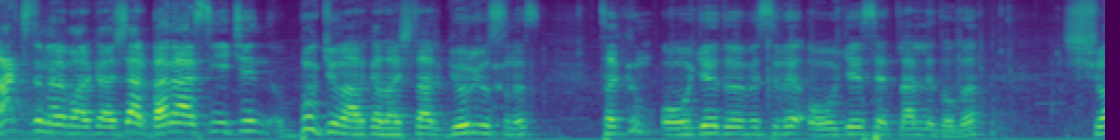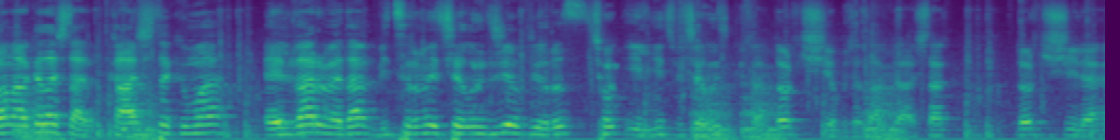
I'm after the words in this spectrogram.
Herkese merhaba arkadaşlar. Ben Ersin Yekin. Bugün arkadaşlar görüyorsunuz takım OG dövmesi ve OG setlerle dolu. Şu an arkadaşlar karşı takıma el vermeden bitirme challenge yapıyoruz. Çok ilginç bir challenge. Güzel. 4 kişi yapacağız arkadaşlar. 4 kişiyle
